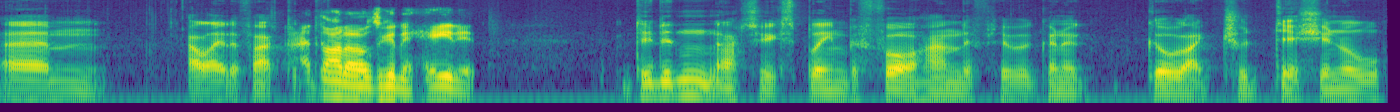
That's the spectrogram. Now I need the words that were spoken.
Um, I like the fact that I thought I was gonna hate it. they didn't actually explain beforehand if they were going to go like traditional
